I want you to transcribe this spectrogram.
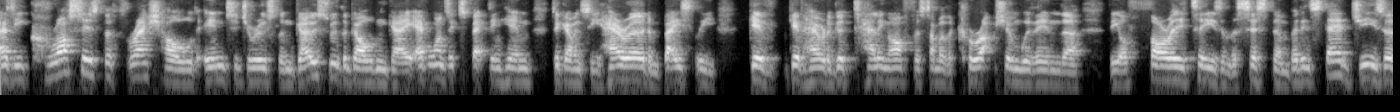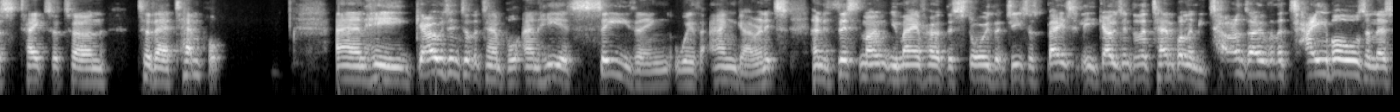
as he crosses the threshold into jerusalem goes through the golden gate everyone's expecting him to go and see herod and basically give give Herod a good telling off for some of the corruption within the the authorities and the system. But instead, Jesus takes a turn to their temple. And he goes into the temple and he is seething with anger. And it's and it's this moment you may have heard this story that Jesus basically goes into the temple and he turns over the tables and there's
